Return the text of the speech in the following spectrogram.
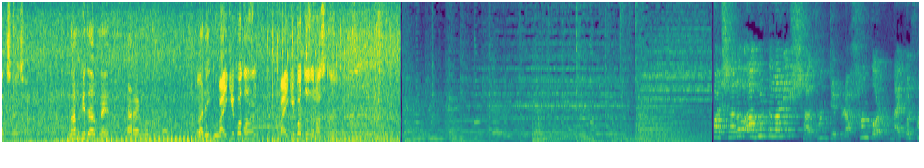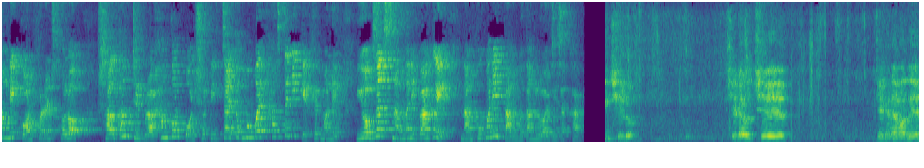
আচ্ছা আচ্ছা। নাম কি আপনার? নারায়ণ মজুমদার বাইকে কত বাইকে কতজন আসলো? Holo Shalthang Tripura Hankor Polishoti Chaitok Mumbai Hasteni Kefek Mane Yogzak Snamnani Bagai Nangkukmani Tangbotang Loaji Zakha ছিল সেটা হচ্ছে যেখানে আমাদের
